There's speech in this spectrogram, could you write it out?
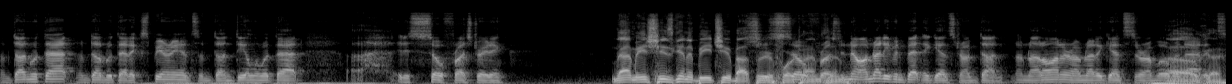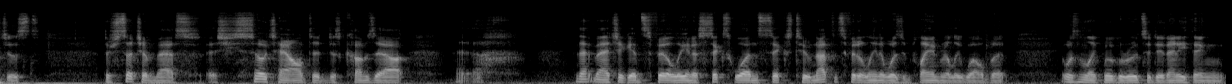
I'm done with that. I'm done with that experience. I'm done dealing with that. Uh, it is so frustrating. That means she's going to beat you about three or four so times. frustrated. in. No, I'm not even betting against her. I'm done. I'm not on her. I'm not against her. I'm over Oh, that. okay. It's just there's such a mess. She's so talented. Just comes out. That match against Svitolina, 6-1, 6-2. Not that Svitolina wasn't playing really well, but it wasn't like Muguruza did anything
